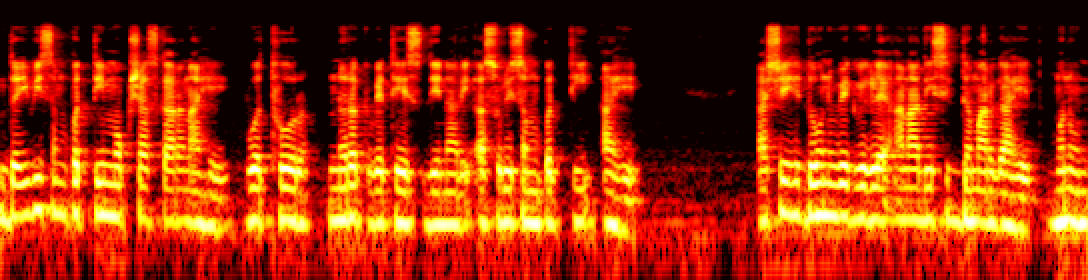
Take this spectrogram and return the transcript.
दैवी संपत्ती मोक्षास कारण आहे व थोर नरक व्यथेस देणारी असुरी संपत्ती आहे. असे हे दोन वेगवेगळे अनादी सिद्ध मार्ग आहेत म्हणून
